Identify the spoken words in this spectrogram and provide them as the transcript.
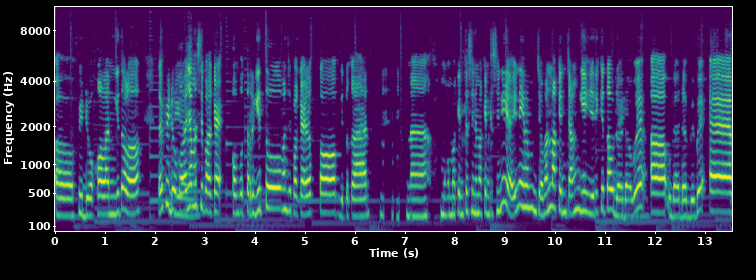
uh, video callan gitu loh. Tapi video yeah. callannya masih pakai komputer gitu, masih pakai laptop gitu kan. Hmm. Nah, makin ke sini makin ke sini ya ini zaman makin canggih. Jadi kita udah ada iya. WA, udah ada BBM,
